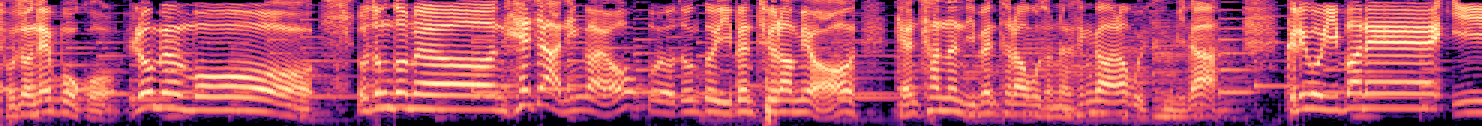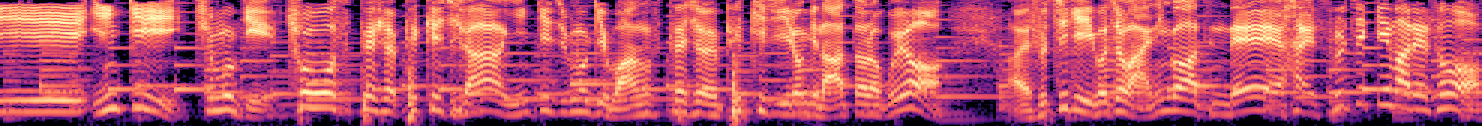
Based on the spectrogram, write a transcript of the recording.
도전해보고 이러면 뭐 요 정도 면 해자 아닌가요? 뭐요 정도 이벤트라면 괜찮은 이벤트라고 저는 생각을 하고 있습니다. 그리고 이번에 이 인기 주무기 초 스페셜 패키지랑 인기 주무기 왕 스페셜 패키지 이런 게 나왔더라고요. 아, 솔직히 이거 좀 아닌 것 같은데 아, 솔직히 말해서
